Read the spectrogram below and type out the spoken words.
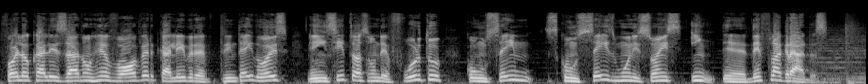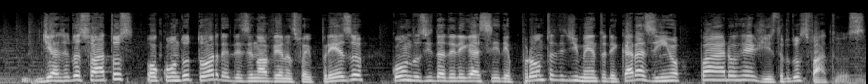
foi localizado um revólver calibre 32 em situação de furto com, 100, com seis munições in, eh, deflagradas. Diante dos fatos, o condutor de 19 anos foi preso, conduzido à delegacia de pronto atendimento de Carazinho para o registro dos fatos.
